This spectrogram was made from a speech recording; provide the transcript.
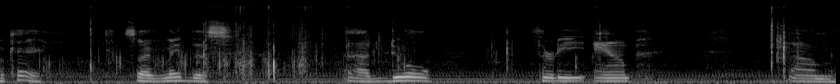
Okay, so I've made this uh, dual 30 amp um,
